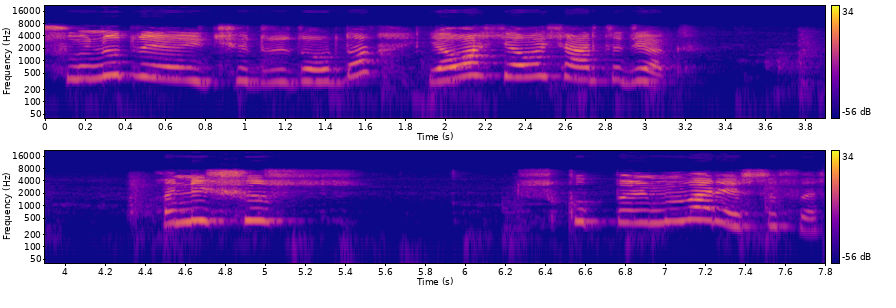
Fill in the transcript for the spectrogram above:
Suyunu da içiririz orada. Yavaş yavaş artacak. Hani şu scoop bölümü var ya sıfır.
